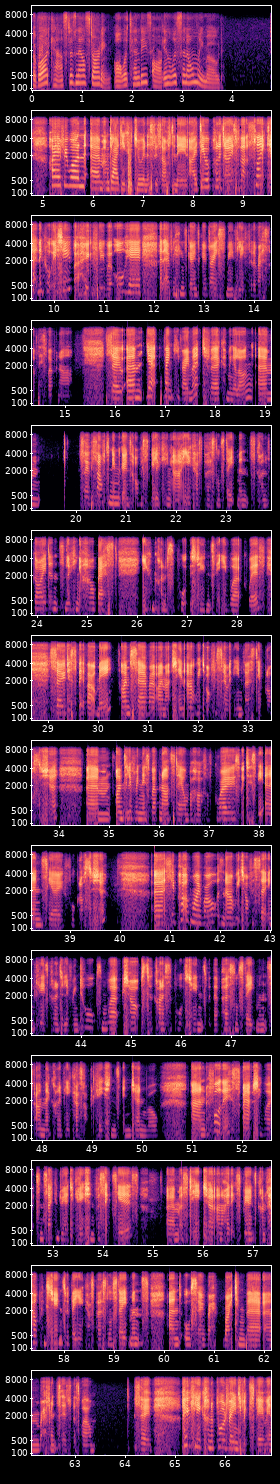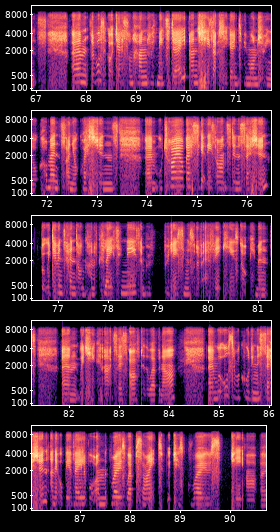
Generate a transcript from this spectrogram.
The broadcast is now starting. All attendees are in listen-only mode. Hi everyone, um, I'm glad you could join us this afternoon. I do apologise for that slight technical issue, but hopefully we're all here and everything's going to go very smoothly for the rest of this webinar. So um, yeah, thank you very much for coming along. Um, so this afternoon we're going to obviously be looking at UCAS personal statements, kind of guidance, and looking at how best you can kind of support the students that you work with. So just a bit about me. I'm Sarah, I'm actually an outreach officer at the University of Gloucestershire. Um, I'm delivering this webinar today on behalf of GROWS, which is the NNCO for Gloucestershire. Uh, so part of my role as an outreach officer includes kind of delivering talks and workshops to kind of support students with their personal statements and their kind of UCAS applications in general. And before this, I actually worked in secondary education for six years um, as a teacher and I had experience kind of helping students with their UCAS personal statements and also writing their um, references as well. So hopefully a kind of broad range of experience. Um, I've also got Jess on hand with me today and she's actually going to be monitoring your comments and your questions. Um, we'll try our best to get these answered in the session, but we do intend on kind of collating these and producing a sort of FAQs document um, which you can access after the webinar. Um, we're also recording this session and it will be available on the GROWS website which is GROWS, G-R-O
